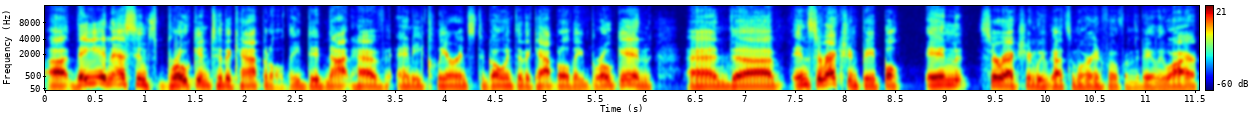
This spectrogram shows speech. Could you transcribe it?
uh, they in essence broke into the Capitol. They did not have any clearance to go into the Capitol. They broke in and uh, insurrection, people. Insurrection. We've got some more info from the Daily Wire.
